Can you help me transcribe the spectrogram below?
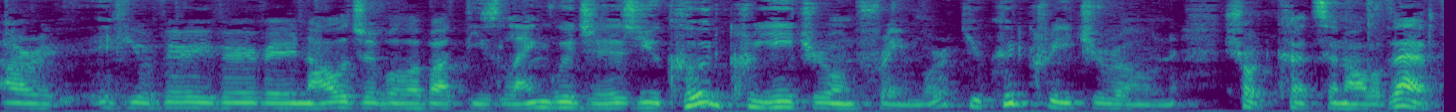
are, if you're very, very, very knowledgeable about these languages, you could create your own framework. You could create your own shortcuts and all of that.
